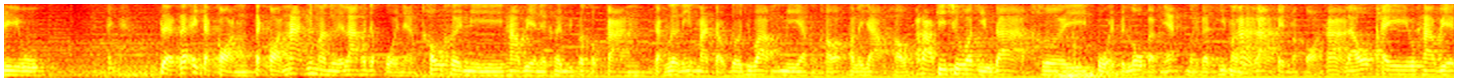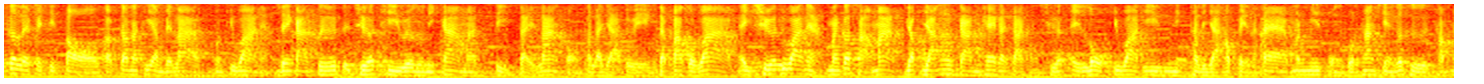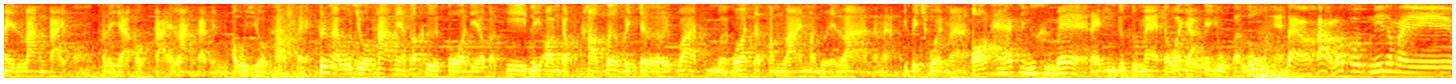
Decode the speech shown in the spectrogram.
ดีลเอ้ย แต่แต่ไอ้แต่ก่อนแต่ก่อนหน้าที่มานูเอล่าเขาจะป่วยเนี่ยเขาเคยมีฮาเวียร์เนี่ยเคยมีประสบการณ์ จากเรื่องนี้มาจากโดยที่ว่าเมียของเขาภรรยาของเขาครับที่ชื่อว่าฮิลดาเคยป่วยเป็นโรคแบบเนี้ยเหมือนกับที่มานูเอล่าอ่าเป็นมาก่อนอ่าแล้วไอฮาเวียร์ก็เลยไปติดต่อกับเจ้าหน้าที่อัมเบล่าคนที่ว่าเนี่ยในการซื้อเชื้อทีเวโรนิก้ามาสีดใส่ร่างของภรรยาตัวเอง แต่ปรากฏว่าไอเชื้อที่ว่าเนี่ยมันก็สามารถยับยั้งการแพร่กระจายของเชื้อไอโรคที่ว่าที่ภรรยาเขาเป็นนะแต่มันมีส่งผลข้างเคียงก็คือทำให้ร่างกายของภรรยาเขากลายร่างกลายเป็นอวัยวะภาพไป ซึ่งอวัยวะภาพเนี่ยก็คือตัวเดียวกับที่ลีออนกับคาเซอร์ไปเจอว่าเหมือนว่าจะทำร้ายมานูเอล่านั่นน่ะที่ไปช่วยมา อ๋อแท้จริงก็คือแม่ แต่จริงก็คือแม่แต่ว่าอยากจะอยู่กับลูกไง แต่อ้าวแล้วตัวนี้ทำไม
